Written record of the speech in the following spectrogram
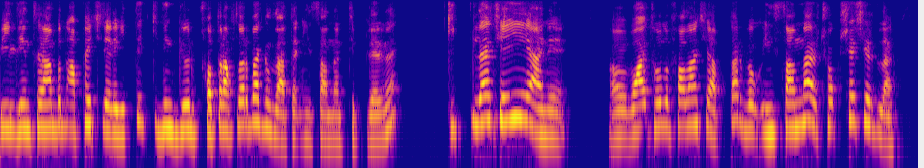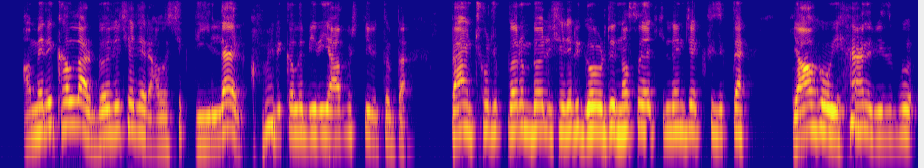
Bildiğin Trump'ın Apache'lere gittik. Gidin görüp fotoğraflara bakın zaten insanların tiplerine. Gittiler şeyi yani Whitehall'u falan şey yaptılar ve insanlar çok şaşırdılar. Amerikalılar böyle şeylere alışık değiller. Amerikalı biri yazmış Twitter'da. Ben çocukların böyle şeyleri gördü nasıl etkilenecek fizikte. Yahu yani biz bu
